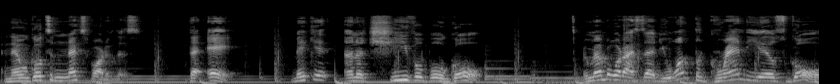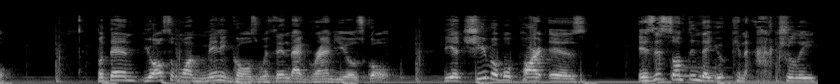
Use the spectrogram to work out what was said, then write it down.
And then we'll go to the next part of this. The A. Make it an achievable goal. Remember what I said, you want the grandiose goal, but then you also want mini goals within that grandiose goal. The achievable part is, is this something that you can actually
